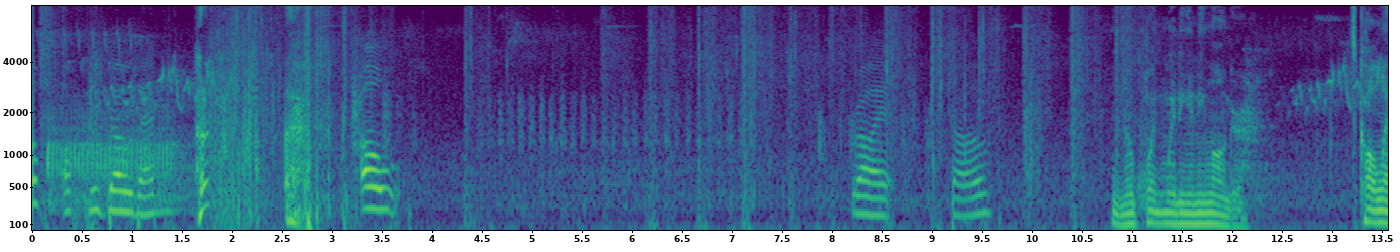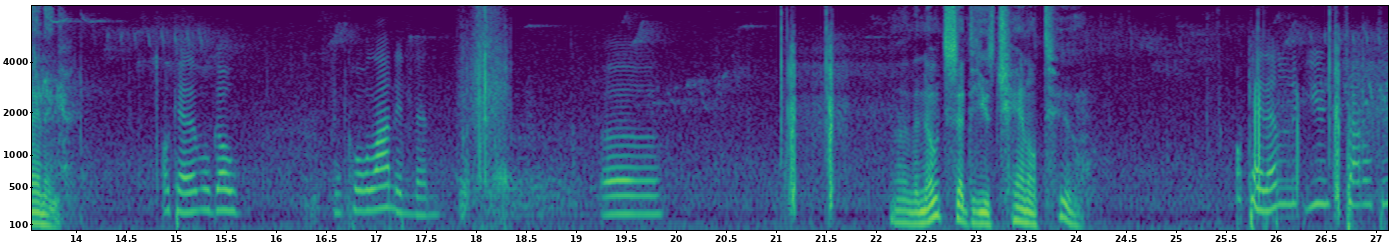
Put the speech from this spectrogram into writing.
Well, off we go then. oh. Right. So. Yeah, no point in waiting any longer. Let's call Lanning. Okay, then we'll go. We'll call Lanning then. Uh. Uh, the note said to use channel 2. Okay, then use channel two.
